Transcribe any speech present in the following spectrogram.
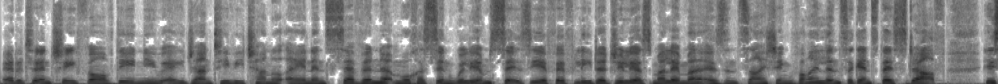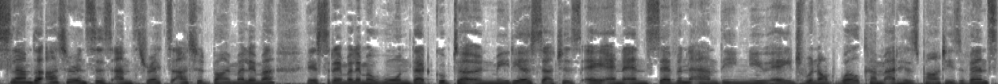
Editor-in-chief of the New Age and TV channel ANN7, Moegsien Williams, says EFF leader Julius Malema is inciting violence against their staff. He slammed the utterances and threats uttered by Malema. Yesterday, Malema warned that Gupta-owned media such as ANN7 and the New Age were not welcome at his party's events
